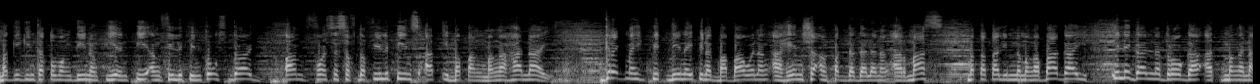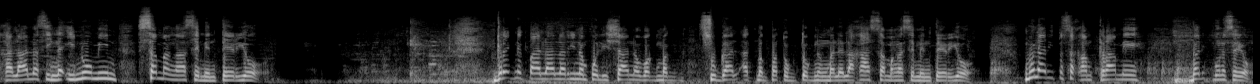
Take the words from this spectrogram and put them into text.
Magiging katuwang din ng PNP ang Philippine Coast Guard, Armed Forces of the Philippines at iba pang mga hanay. Greg mahigpit din ay pinagbabawal ng ahensya ang pagdadala ng armas, matatalim na mga bagay, ilegal na droga at mga nakalalasing na inumin sa mga sementeryo. Greg, nagpaalala rin ng pulisya na huwag magsugal at magpatugtog ng malalakas sa mga sementeryo. Mula rito sa Camp Crame, balik muna sa iyo.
